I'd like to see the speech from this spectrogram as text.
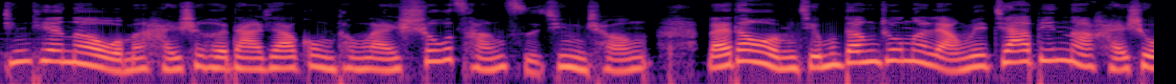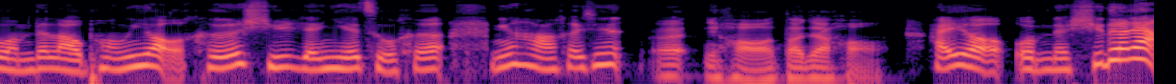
今天呢，我们还是和大家共同来收藏紫禁城。来到我们节目当中的两位嘉宾呢，还是我们的老朋友何徐人也组合。您好，何鑫。哎，你好，大家好。还有我们的徐德亮，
